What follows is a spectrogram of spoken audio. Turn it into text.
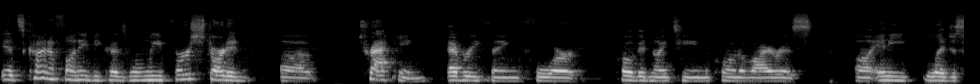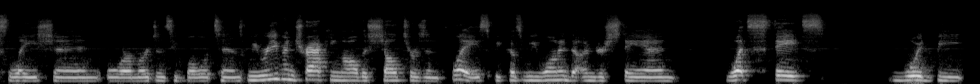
it's kind of funny because when we first started uh, tracking everything for COVID 19, the coronavirus, uh, any legislation or emergency bulletins. We were even tracking all the shelters in place because we wanted to understand what states would be,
